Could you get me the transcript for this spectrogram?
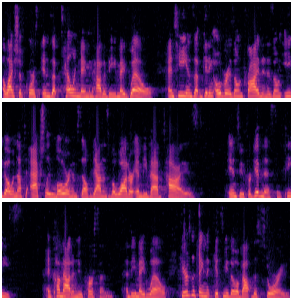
Elisha, of course, ends up telling Naaman how to be made well, and he ends up getting over his own pride and his own ego enough to actually lower himself down into the water and be baptized into forgiveness and peace and come out a new person and be made well. Here's the thing that gets me though about this story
